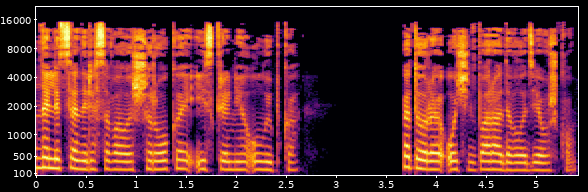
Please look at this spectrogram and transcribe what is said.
На лице нарисовалась широкая искренняя улыбка, которая очень порадовала девушку.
